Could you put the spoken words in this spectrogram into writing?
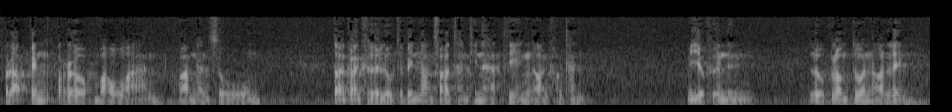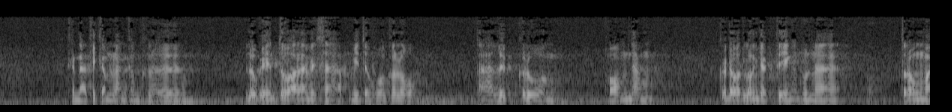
เพราะเป็นโรคเบาหวาน ความดันสูง ตอนกลางคืนลูกจะเป็นนอนเฝ้าท่านที่หน้าเตียงนอนของท่าน มีอยู่คืนหนึ่ง ลูกล้มตัวนอนเล่น ขณะที่กำลังเคลิ้มลูกเห็นตัวอะไรไม่ทราบ มีแต่หัวกะโหลก ตาลึกกลวง ผอมดำ กระโดดลงจากเตียงของคุณนาตรงมา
